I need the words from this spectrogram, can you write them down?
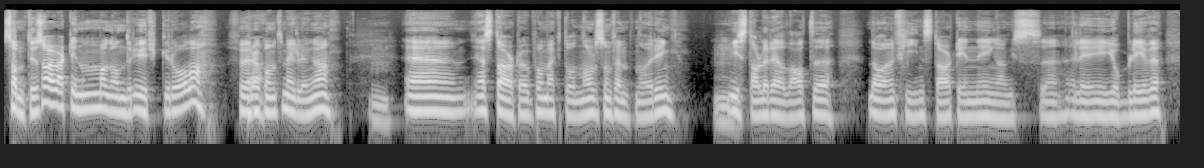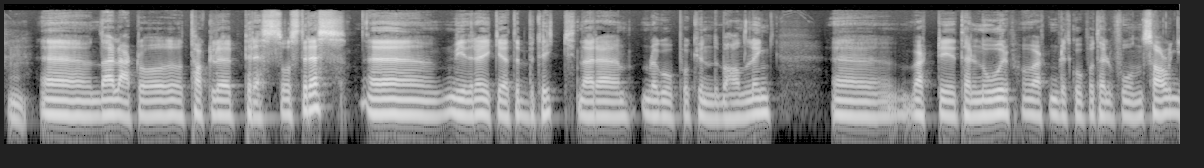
Samtidig så har jeg vært innom mange andre yrker òg, før Ja. jeg kom til meglinga. Mm. jeg starta på McDonald's som 15-åring. Visste allerede at eh, det var en fin start inn i, inngangs, eh, eller i jobblivet. Mm. der jeg lærte å takle press og stress. Eh, videre gikk jeg til butikk, der jeg ble god på kundebehandling. Eh, vært i Telenor vært, blitt god på telefonsalg.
